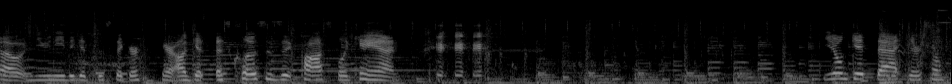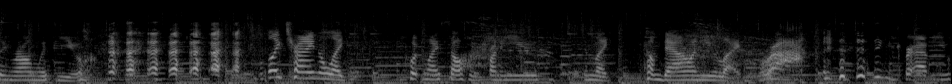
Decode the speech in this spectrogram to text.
Oh, you need to get the sticker. Here, I'll get as close as it possibly can. You don't get that, there's something wrong with you. I'm like trying to like put myself in front of you and like come down on you like rah and grab you.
